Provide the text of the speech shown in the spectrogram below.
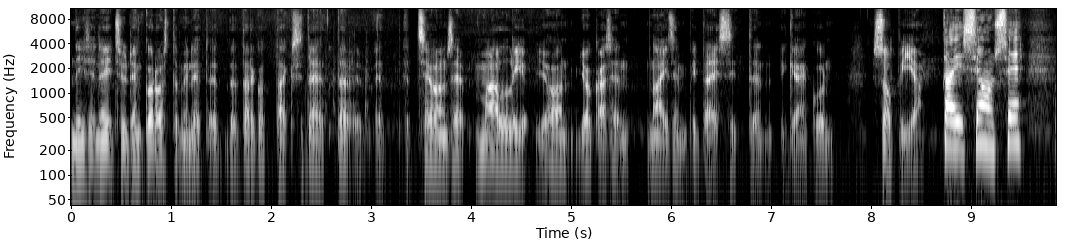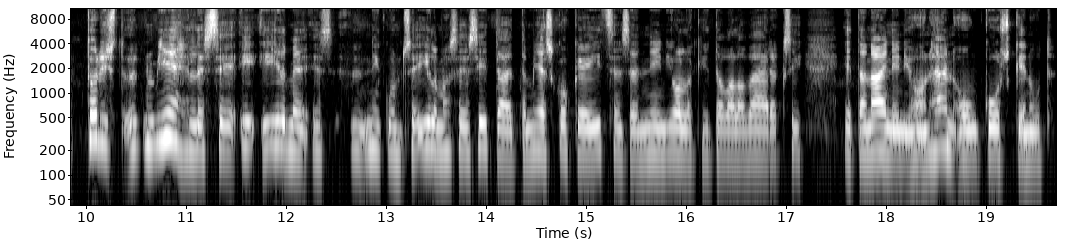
Niin se neitsyyden korostaminen, että, että tarkoittaako sitä, että, että, että se on se malli, johon jokaisen naisen pitäisi sitten ikään kuin sopia. Tai se on se, todist, miehelle se, ilme, niin kuin se ilmaisee sitä, että mies kokee itsensä niin jollakin tavalla vääräksi, että nainen, johon hän on koskenut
